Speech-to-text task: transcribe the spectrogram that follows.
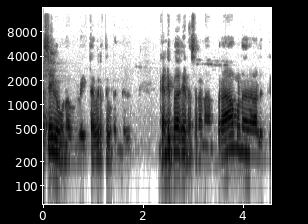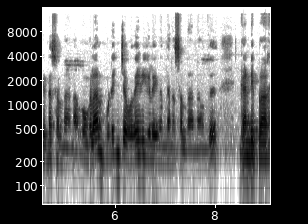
அசைவ உணவுகளை தவிர்த்து விடுங்கள். கண்டிப்பாக என்ன சொல்றேன்னா பிராமணர்களுக்கு என்ன சொல்றான்னா உங்களால் முடிஞ்ச உதவிகளை வந்து என்ன சொல்றான்னா வந்து கண்டிப்பாக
